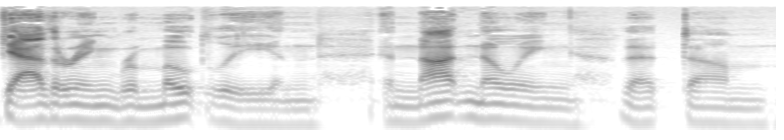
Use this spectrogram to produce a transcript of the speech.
gathering remotely and and not knowing that um,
